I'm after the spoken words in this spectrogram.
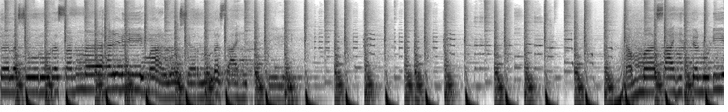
ಹಿತ್ತಲ ಸೂರೂರ ಸಣ್ಣ ಹಳ್ಳಿ ಮಾಳು ಶರಣನ ಸಾಹಿತ್ಯ ತಿಳಿ ನಮ್ಮ ಸಾಹಿತ್ಯ ನುಡಿಯ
